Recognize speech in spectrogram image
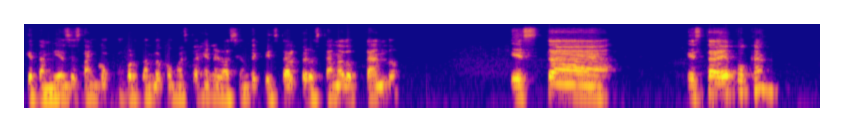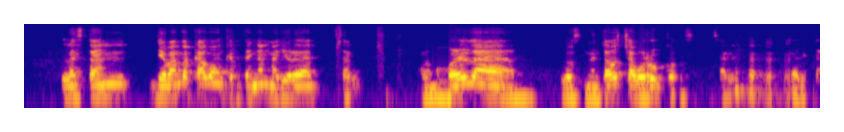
que también se están comportando como esta generación de cristal, pero están adoptando esta, esta época la están llevando a cabo aunque tengan mayor edad, ¿sabes? A lo mejor es la, los mentados chaborrucos, ¿sabes? ahorita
